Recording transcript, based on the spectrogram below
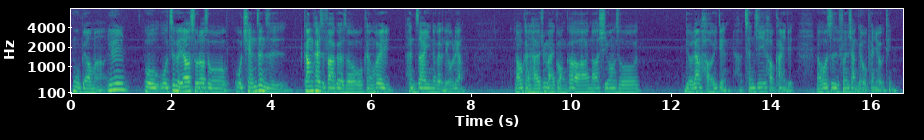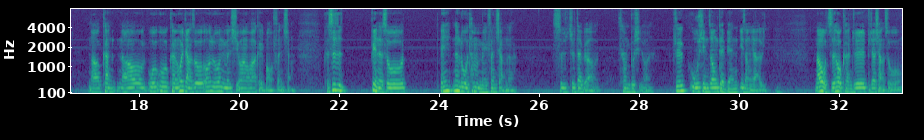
目标嘛，因为我我这个要说到说，我前阵子刚开始发歌的时候，我可能会很在意那个流量，然后可能还要去买广告啊，然后希望说流量好一点，成绩好看一点，然后是分享给我朋友听，然后看，然后我我可能会讲说，哦，如果你们喜欢的话，可以帮我分享。可是变得说，哎，那如果他们没分享呢？是不是就代表他们不喜欢？就是无形中给别人一种压力。然后我之后可能就会比较想说，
